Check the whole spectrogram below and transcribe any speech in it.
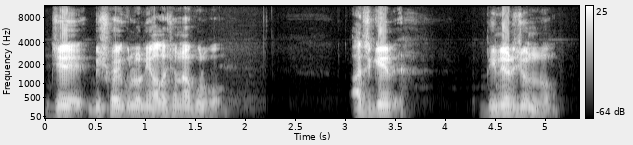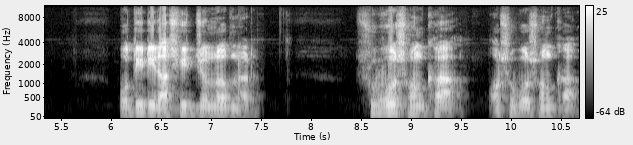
যে বিষয়গুলো নিয়ে আলোচনা করব, আজকের দিনের জন্য প্রতিটি রাশির জন্য আপনার শুভ সংখ্যা, অশুভ সংখ্যা।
